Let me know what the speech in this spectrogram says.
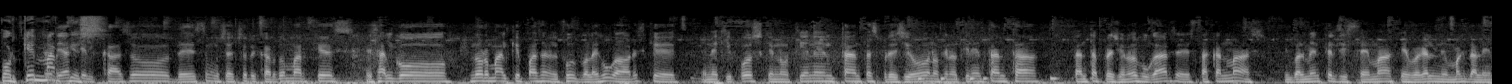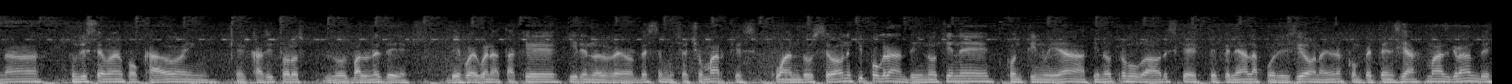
¿Por qué que el Márquez? caso de este muchacho Ricardo Márquez es algo normal que pasa en el fútbol. Hay jugadores que en equipos que no tienen tanta expresión o que no tienen tanta, tanta presión al jugar se destacan más. Igualmente el sistema que juega el Unión Magdalena es un sistema enfocado en que casi todos los, los balones de, de juego en ataque giren alrededor de este muchacho Márquez. Cuando usted va a un equipo grande y no tiene continuidad, tiene otros jugadores que te pelean la posición, hay una competencia más grande,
